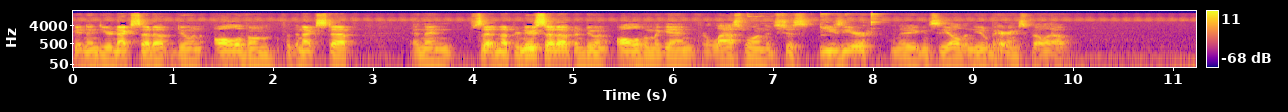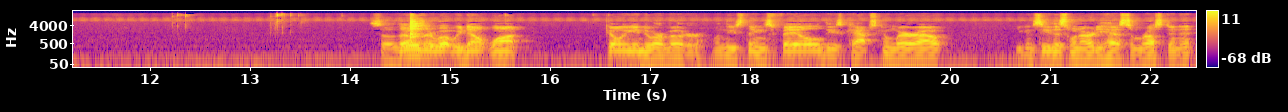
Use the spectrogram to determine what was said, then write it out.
getting into your next setup, doing all of them for the next step, and then setting up your new setup and doing all of them again for the last one. It's just easier. And there you can see all the needle bearings fell out. So those are what we don't want going into our motor. When these things fail, these caps can wear out you can see this one already has some rust in it.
